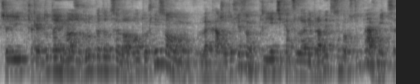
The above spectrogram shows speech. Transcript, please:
Czyli czekaj, tutaj masz grupę docelową, to już nie są lekarze, to już nie są klienci kancelarii prawnej, to są po prostu prawnicy.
